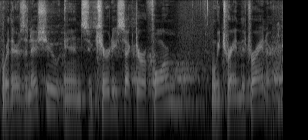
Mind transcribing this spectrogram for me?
Where there's an issue in security sector reform, we train the trainer.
